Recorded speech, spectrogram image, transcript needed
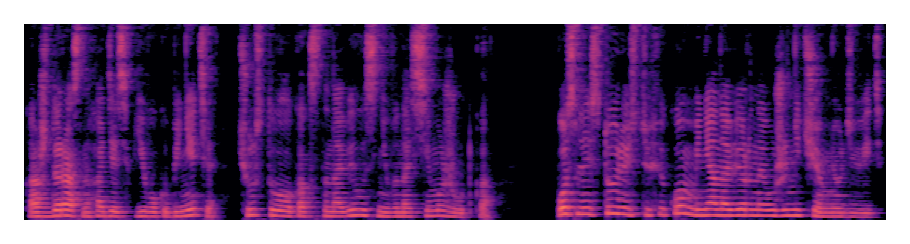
Каждый раз, находясь в его кабинете, чувствовала, как становилось невыносимо жутко. После истории с тюфяком меня, наверное, уже ничем не удивить.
